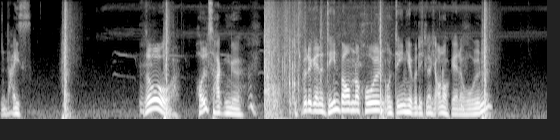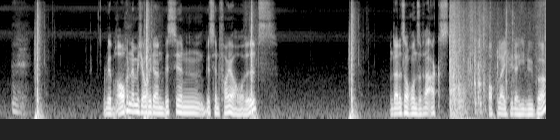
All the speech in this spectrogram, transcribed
Nice. So, Holzhacken. Ich würde gerne den Baum noch holen und den hier würde ich gleich auch noch gerne holen. Wir brauchen nämlich auch wieder ein bisschen, bisschen Feuerholz. Und dann ist auch unsere Axt auch gleich wieder hinüber.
